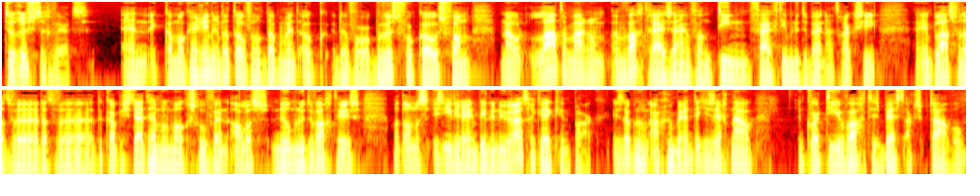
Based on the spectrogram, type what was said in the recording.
te rustig werd. En ik kan me ook herinneren dat Toverland op dat moment ook ervoor bewust voor koos van... nou, laat er maar een, een wachtrij zijn van 10, 15 minuten bij een attractie. In plaats van dat we, dat we de capaciteit helemaal mogen schroeven en alles 0 minuten wachten is. Want anders is iedereen binnen een uur uitgekeken in het park. Is het ook nog een argument dat je zegt, nou, een kwartier wachten is best acceptabel?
